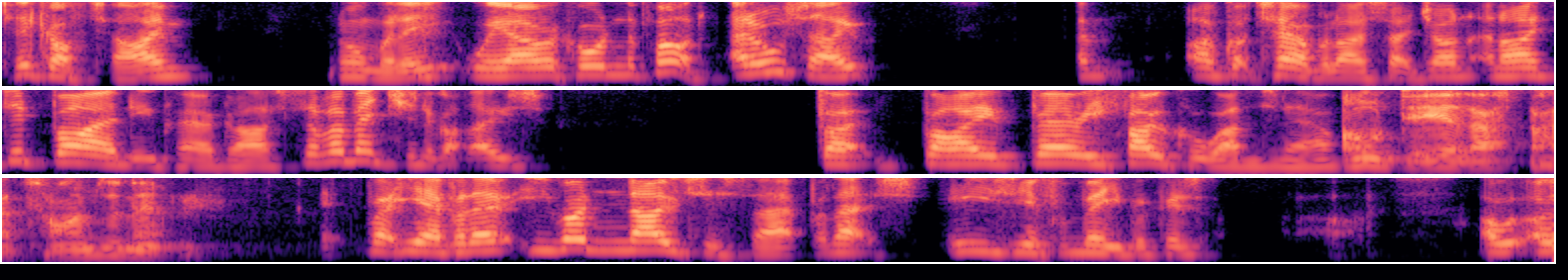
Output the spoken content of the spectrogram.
kick-off time, normally we are recording the pod. And also, um, I've got terrible eyesight, John, and I did buy a new pair of glasses. Have I mentioned I've got those but by varifocal ones now? Oh dear, that's bad times, isn't it? But yeah, but uh, you won't notice that. But that's easier for me because I, I,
